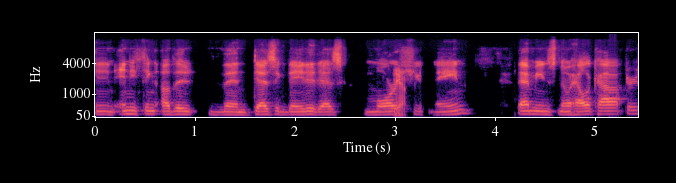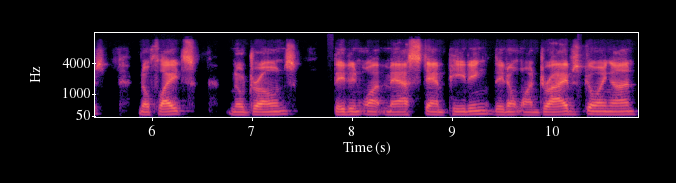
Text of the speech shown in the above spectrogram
in anything other than designated as more Yeah. humane. That means no helicopters, no flights, no drones. They didn't want mass stampeding. They don't want drives going on.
